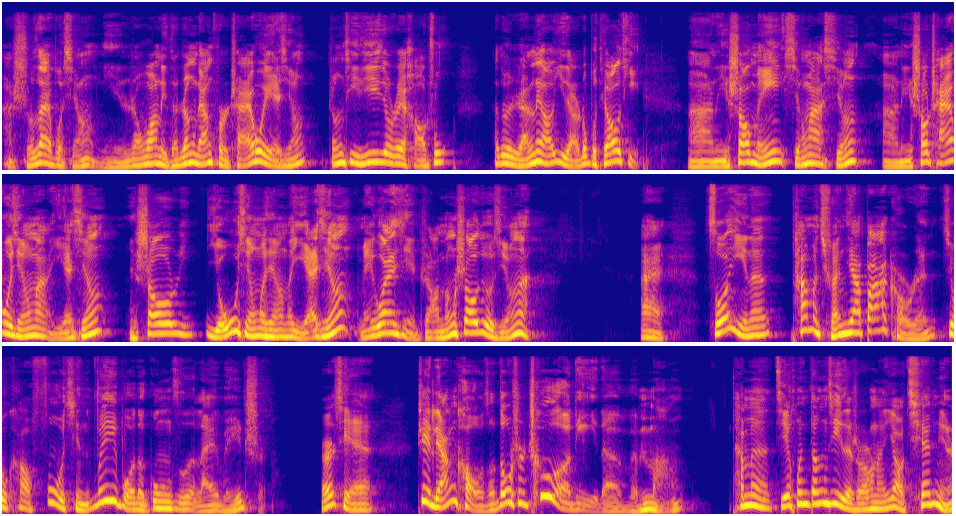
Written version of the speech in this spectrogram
啊，实在不行你扔往里头扔两捆柴火也行。蒸汽机就是这好处，他对燃料一点都不挑剔啊，你烧煤行吗？行啊，你烧柴火行吗？也行。你烧油行不行？那也行，没关系，只要能烧就行啊。哎，所以呢，他们全家八口人就靠父亲微薄的工资来维持，而且这两口子都是彻底的文盲。他们结婚登记的时候呢，要签名，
